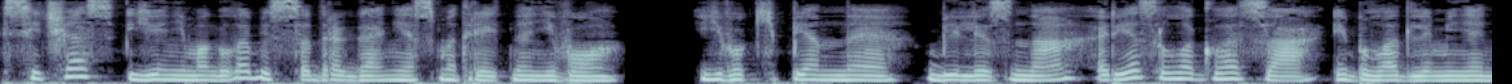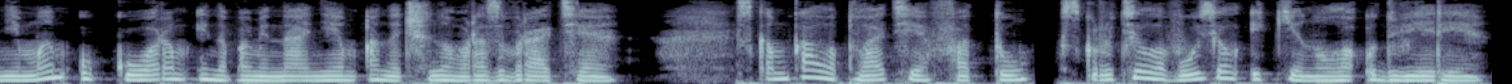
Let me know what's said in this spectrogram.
Сейчас я не могла без содрогания смотреть на него. Его кипенная белизна резала глаза и была для меня немым укором и напоминанием о ночном разврате. Скомкала платье, фату, скрутила в узел и кинула у двери.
